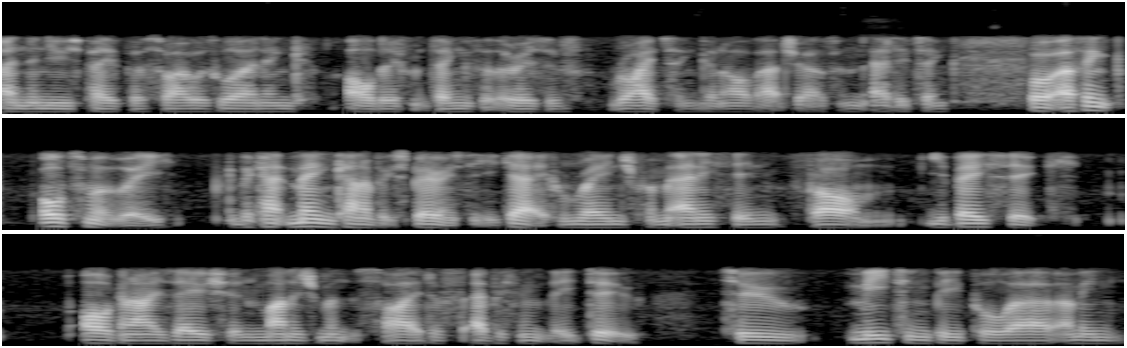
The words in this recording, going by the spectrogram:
in the newspaper, so I was learning all the different things that there is of writing and all that jazz and editing. But I think ultimately, the main kind of experience that you get can range from anything from your basic organisation, management side of everything that they do, to meeting people. Uh, I mean,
